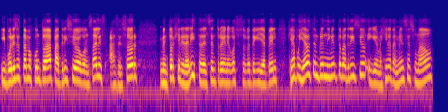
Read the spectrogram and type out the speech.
y por eso estamos junto a Patricio González, asesor mentor generalista del Centro de Negocios Cercotec y Yapel, que ha apoyado este emprendimiento, Patricio, y que me imagino también se ha sumado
